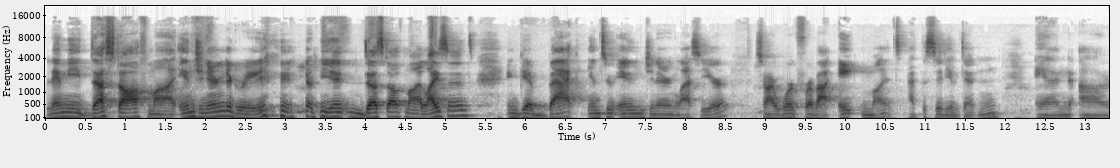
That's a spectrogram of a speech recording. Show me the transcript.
let me dust off my engineering degree, let me dust off my license and get back into engineering last year. So I worked for about eight months at the city of Denton. And uh,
